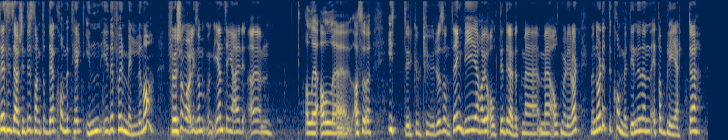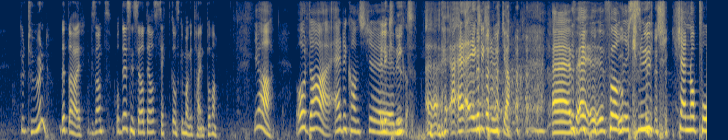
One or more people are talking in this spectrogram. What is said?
det syns jeg er så interessant at det har kommet helt inn i det formelle nå. Før så var liksom Én ting er um, alle, alle, altså Ytterkulturer og sånne ting De har jo alltid drevet med, med alt mulig rart. Men nå har dette kommet inn i den etablerte kulturen. dette her, ikke sant? Og det syns jeg at jeg har sett ganske mange tegn på. da Ja, og da er det kanskje Eller Knut. eh, egentlig Knut, ja. Uh, for for Knut kjenner på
